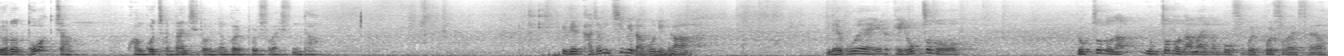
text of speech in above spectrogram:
요런 도박장 광고 전단지도 있는 걸 볼 수가 있습니다. 이게 가정집이다 보니까 내부에 이렇게 욕조도 욕조도 나, 욕조도 남아 있는 모습을 볼 수가 있어요.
